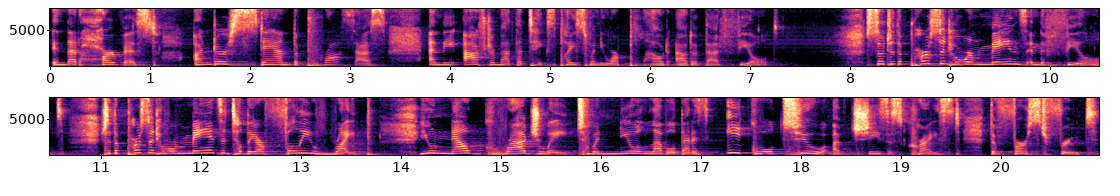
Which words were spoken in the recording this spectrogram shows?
in that harvest, understand the process and the aftermath that takes place when you are plowed out of that field. So, to the person who remains in the field, to the person who remains until they are fully ripe, you now graduate to a new level that is equal to of Jesus Christ, the first fruit.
